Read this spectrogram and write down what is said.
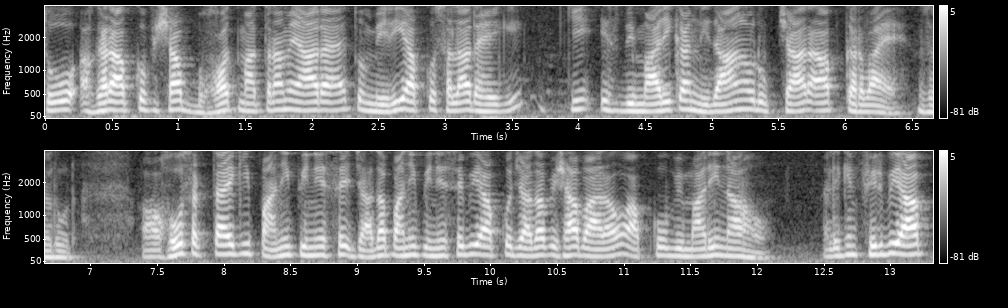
तो अगर आपको पेशाब बहुत मात्रा में आ रहा है तो मेरी आपको सलाह रहेगी कि इस बीमारी का निदान और उपचार आप करवाएँ, ज़रूर। हो सकता है कि पानी पीने से, ज़्यादा पानी पीने से भी आपको ज़्यादा पेशाब आ रहा हो, आपको बीमारी ना हो। लेकिन फिर भी आप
